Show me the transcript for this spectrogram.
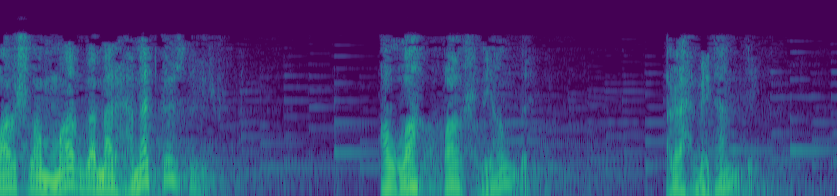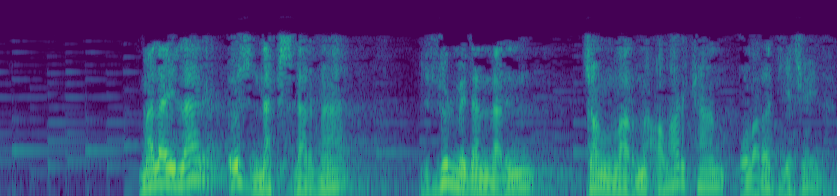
bağışlanmaq və mərhəmət gözləyir. Allah bağışlayandır, rəhm edəndir. Mələklər öz nəfslərinə zülm edənlərin canlarını alarkən onlara deyəcəklər:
